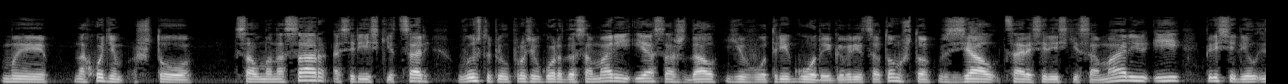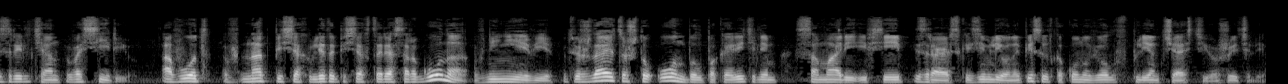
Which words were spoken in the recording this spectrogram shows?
мы находим, что Салманасар, ассирийский царь, выступил против города Самарии и осаждал его три года. И говорится о том, что взял царь ассирийский Самарию и переселил израильтян в Ассирию. А вот в надписях, в летописях царя Саргона в Ниневии утверждается, что он был покорителем Самарии и всей израильской земли. Он описывает, как он увел в плен часть ее жителей.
